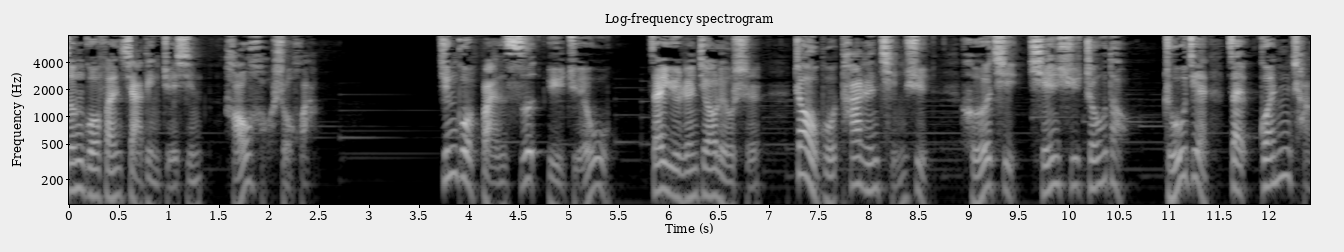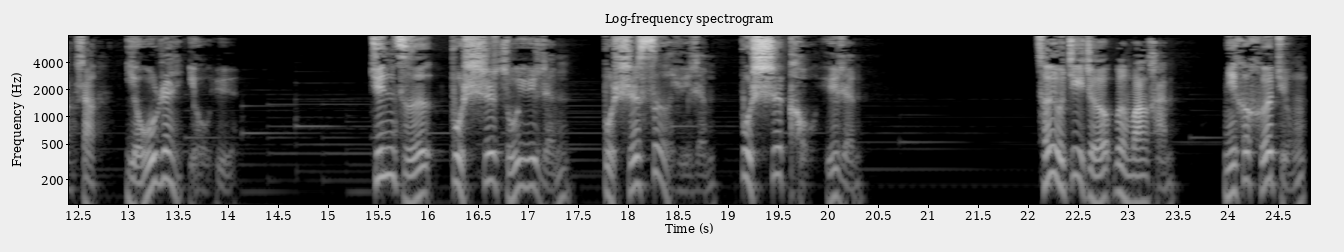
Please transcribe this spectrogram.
曾国藩下定决心好好说话。经过反思与觉悟，在与人交流时，照顾他人情绪，和气、谦虚、周到，逐渐在官场上游刃有余。君子不失足于人，不失色于人。不失口于人。曾有记者问汪涵：“你和何炅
